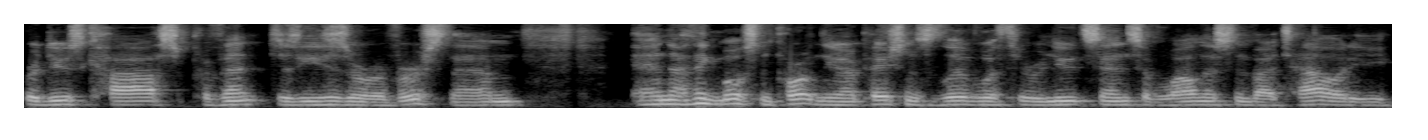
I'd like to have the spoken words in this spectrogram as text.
reduce costs, prevent diseases, or reverse them. And I think most importantly, our patients live with a renewed sense of wellness and vitality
